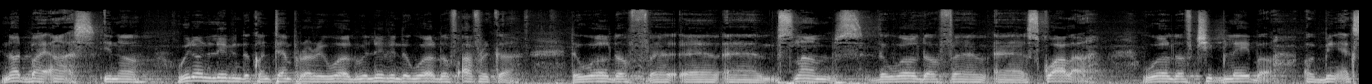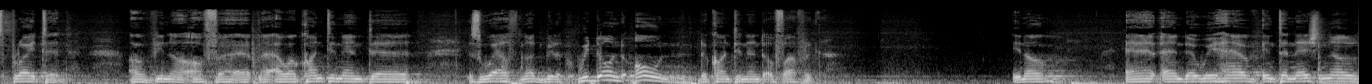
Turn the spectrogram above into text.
not by us. You know, we don't live in the contemporary world. We live in the world of Africa, the world of uh, uh, um, slums, the world of uh, uh squalor, world of cheap labor, of being exploited, of you know, of uh, our continent is wealth not built. We don't own the continent of Africa. You know, and, and uh, we have international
